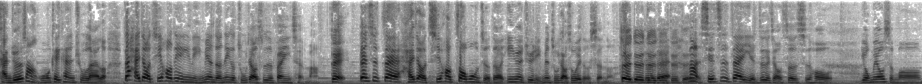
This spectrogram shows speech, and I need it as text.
感觉上我们可以看得出来了。在《海角七号》电影里面的那个主角是范逸臣嘛？对，但是在《海角七号造梦者》的音乐剧里面，主角是魏德胜了。对对对对对对，对。那协志在演这个角色的时候，有没有什么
